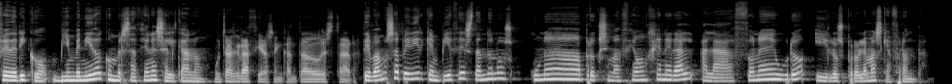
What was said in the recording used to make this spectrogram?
Federico, bienvenido a Conversaciones Elcano. Muchas gracias, encantado de estar. Te vamos a pedir que empieces dándonos una aproximación general a la zona euro y los problemas que afronta.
